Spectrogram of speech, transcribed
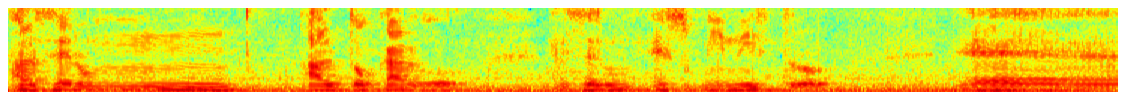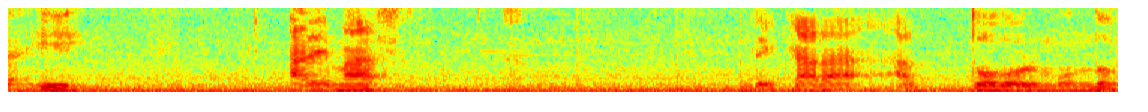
Al ser un alto cargo, al ser un exministro y además de cara a todo el mundo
